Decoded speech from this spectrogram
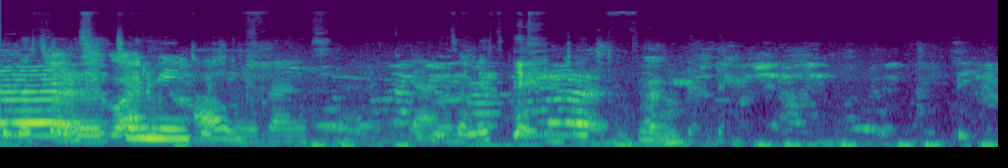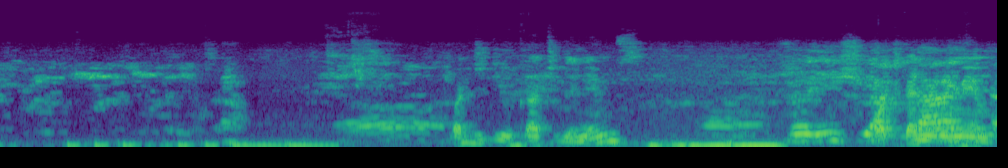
So that's why This we're is what filming, watching events. Yeah, so let's go enjoy the food. What did you catch the names? What can you remember?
